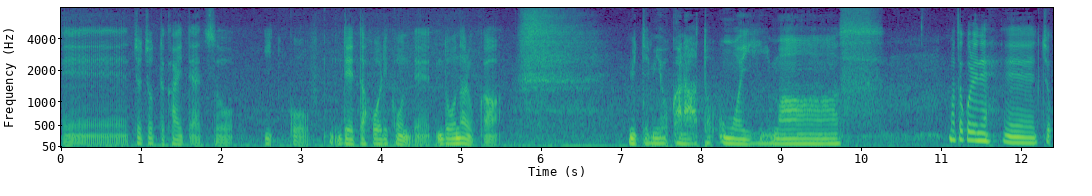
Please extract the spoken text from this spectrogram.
えー、ちょちょって書いたやつを1個データ放り込んでどうなるか見てみようかなと思います。またこれね、えー、ちょ、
